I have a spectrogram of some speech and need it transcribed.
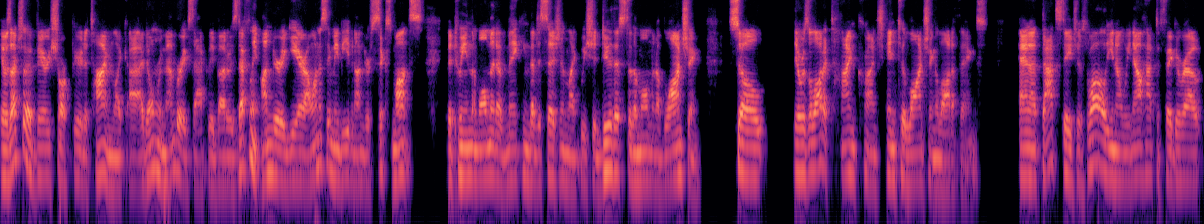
it was actually a very short period of time. Like I don't remember exactly, but it was definitely under a year. I want to say maybe even under six months between the moment of making the decision, like we should do this, to the moment of launching. So there was a lot of time crunch into launching a lot of things. And at that stage as well, you know, we now had to figure out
